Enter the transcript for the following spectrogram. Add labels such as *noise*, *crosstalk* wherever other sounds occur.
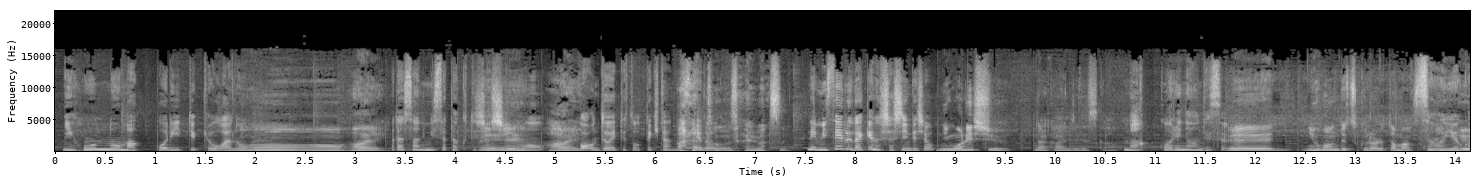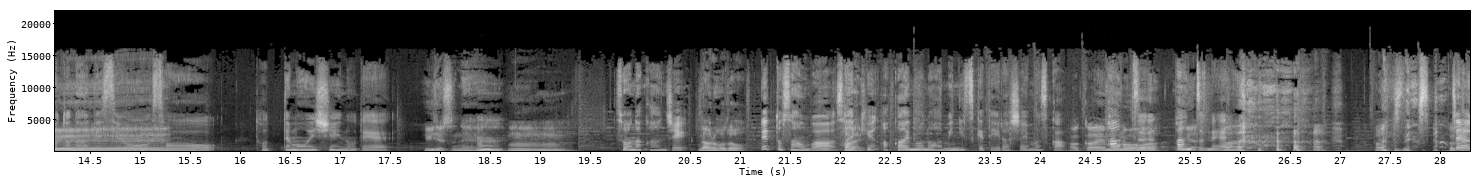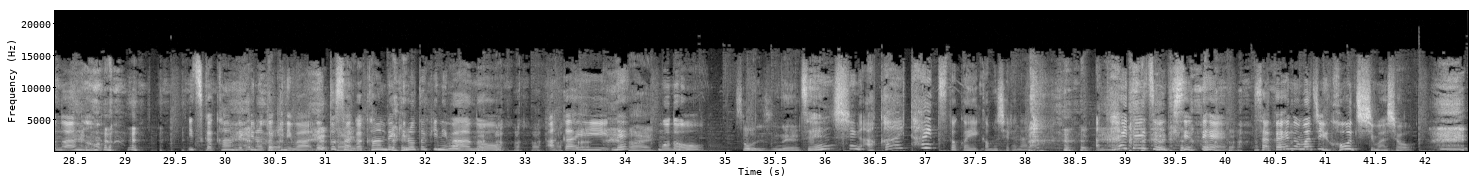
日本のマッコリって今日ああのーはい。足立さんに見せたくて写真をええはい。ボンって置いて撮ってきたんですけど、ありがとうございます。ね、見せるだけの写真でしょ？濁り酒な感じですか？マッコリなんです。えー、日本で作られたマッコリ。そういうことなんですよ。へー。そう。とっても美味しいので。いいですね、うん。うんうん。そんな感じ。なるほど。レッドさんは最近赤いものは身につけていらっしゃいますか、赤いものパンツ？ね *laughs* いやあパンツです。*laughs* じゃああのあの *laughs* いつか還暦の時にはレッドさんが還暦の時には、あの *laughs* 赤いね、はい。ものをそうですね。全身赤いタイツとかいいかもしれない。赤いタイツを着せて *laughs* 栄の街に放置しましょ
